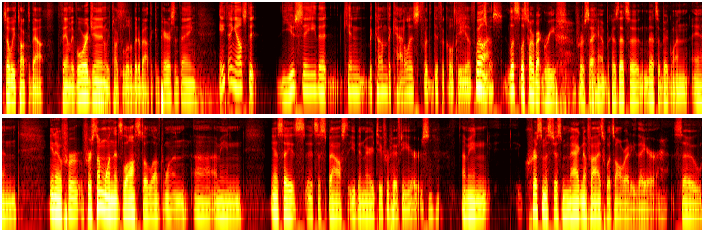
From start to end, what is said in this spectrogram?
So we've talked about family of origin. We've talked a little bit about the comparison thing. Anything else that you see that can become the catalyst for the difficulty of Well, Christmas? let's let's talk about grief for a second because that's a that's a big one. And you know for for someone that's lost a loved one uh, i mean you know say it's it's a spouse that you've been married to for 50 years. I mean christmas just magnifies what's already there. So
